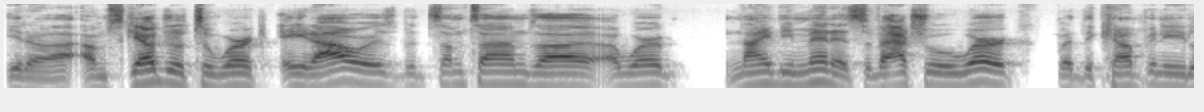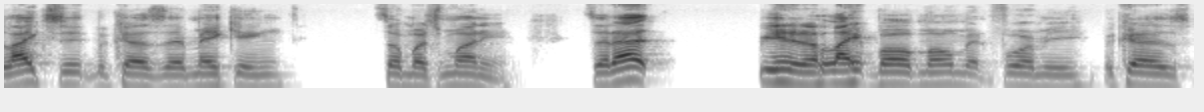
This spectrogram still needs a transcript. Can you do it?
you know, I'm scheduled to work eight hours, but sometimes I, I work 90 minutes of actual work, but the company likes it because they're making so much money. So that created a light bulb moment for me because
